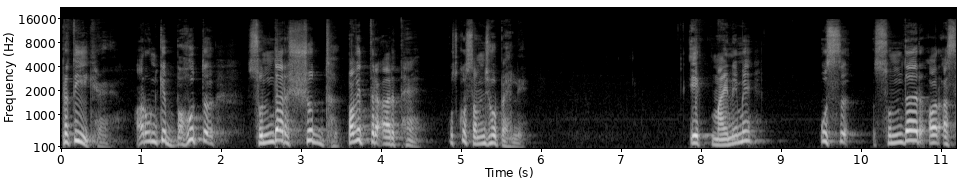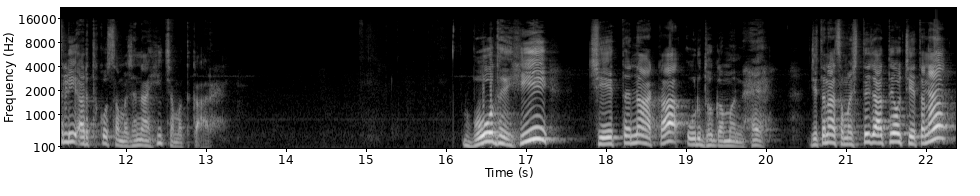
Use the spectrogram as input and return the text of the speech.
प्रतीक है। और उनके बहुत सुंदर, शुद्ध, पवित्र अर्थ हैं। उसको समझो पहले। एक मायने में उस सुंदर और असली अर्थ को समझना ही चमत्कार है। बोध ही चेतना का ऊर्ध्वगमन है। जितना समझते जाते हो, चेतना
